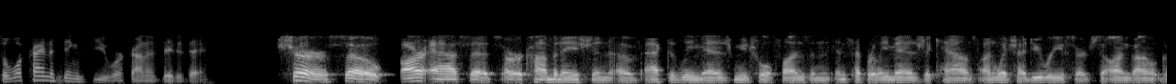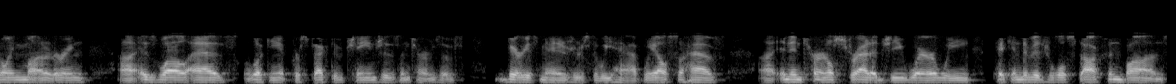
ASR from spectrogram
so what kind of things do you work on a day to day? Sure. So our assets are a combination of actively managed mutual funds and, and separately managed accounts on which I do research, so ongoing monitoring, uh, as well as looking at prospective changes in terms of various managers that we have. We also have uh, an internal strategy where we pick individual stocks and bonds.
